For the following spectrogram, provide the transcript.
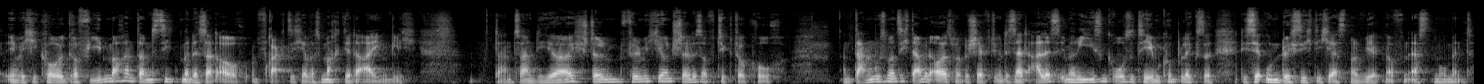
irgendwelche Choreografien machen, dann sieht man das halt auch und fragt sich ja, was macht ihr da eigentlich? Dann sagen die, ja, ich filme mich hier und stelle es auf TikTok hoch. Und dann muss man sich damit auch erstmal beschäftigen. Das sind halt alles immer riesengroße Themenkomplexe, die sehr undurchsichtig erstmal wirken auf den ersten Moment.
